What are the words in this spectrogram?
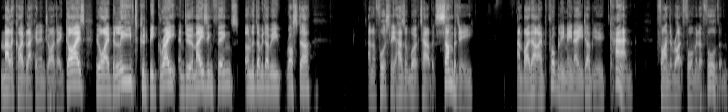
Malachi Black, and Andrade, guys who I believed could be great and do amazing things on the WWE roster. And unfortunately, it hasn't worked out. But somebody, and by that I probably mean AEW, can find the right formula for them.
